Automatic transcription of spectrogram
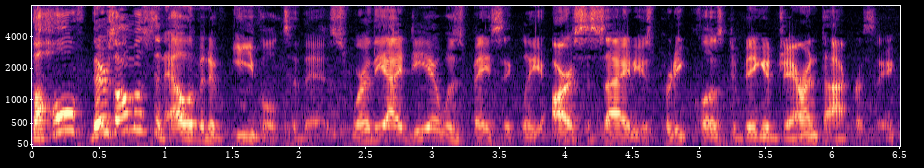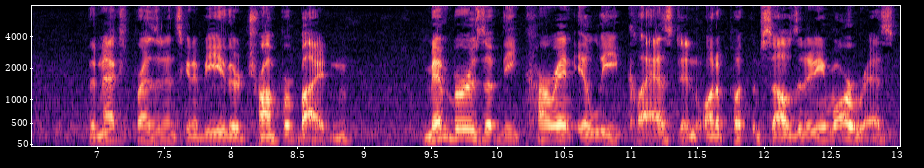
the whole there's almost an element of evil to this where the idea was basically our society is pretty close to being a gerontocracy the next president's going to be either trump or biden members of the current elite class didn't want to put themselves at any more risk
